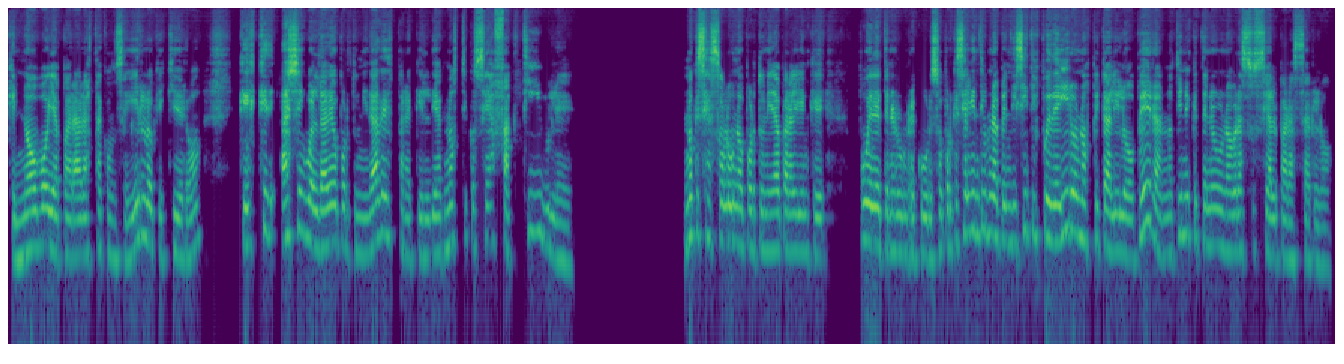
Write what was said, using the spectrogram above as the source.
que no voy a parar hasta conseguir lo que quiero, que es que haya igualdad de oportunidades para que el diagnóstico sea factible. No que sea solo una oportunidad para alguien que puede tener un recurso, porque si alguien tiene una apendicitis puede ir a un hospital y lo operan, no tiene que tener una obra social para hacerlo.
